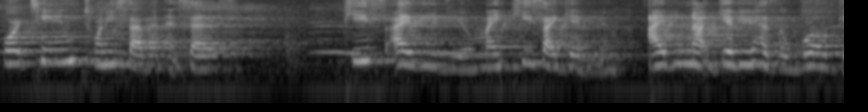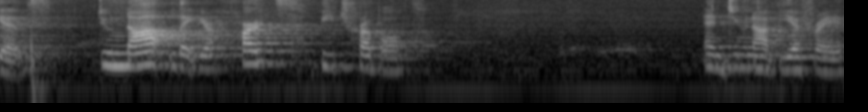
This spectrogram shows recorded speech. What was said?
14, 27, it says, Peace I leave you, my peace I give you. I do not give you as the world gives. Do not let your hearts be troubled, and do not be afraid.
